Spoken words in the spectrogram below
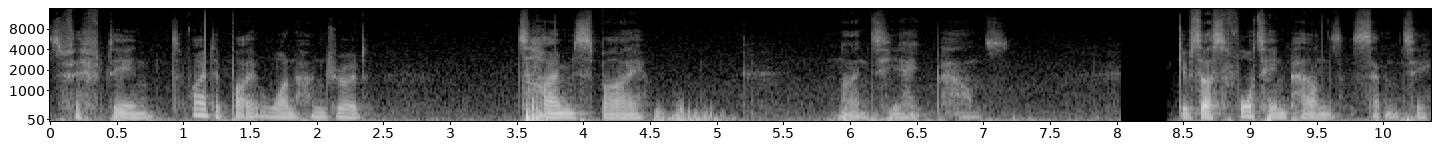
Is 15 divided by 100 times by 98 pounds. Gives us 14 pounds 70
